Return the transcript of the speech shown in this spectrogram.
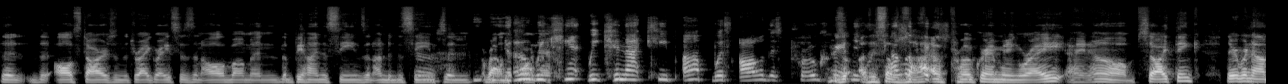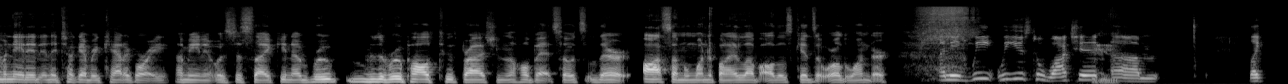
the the All Stars and the Drag Races and all of them, and the behind the scenes and under the scenes and around the no, we can't. We cannot keep up with all of this programming. a, there's a lot of programming, right? I know. So I think they were nominated and they took every category. I mean, it was just like you know, Ru, the RuPaul toothbrush and the whole bit. So it's they're awesome and wonderful. And I love all those kids at World Wonder. I mean, we we used to watch it um like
